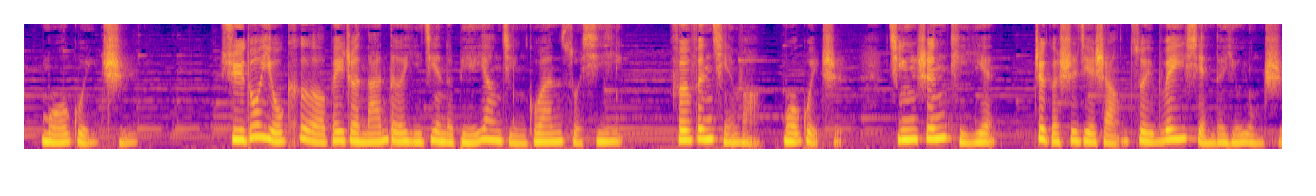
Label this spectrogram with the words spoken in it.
“魔鬼池”。许多游客被这难得一见的别样景观所吸引，纷纷前往魔鬼池，亲身体验这个世界上最危险的游泳池。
